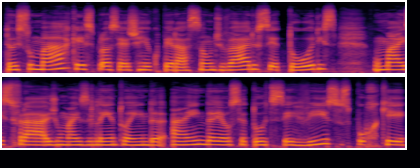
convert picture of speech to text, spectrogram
Então isso marca esse processo de recuperação de vários setores. O mais frágil, o mais lento ainda, ainda é o setor de serviços, porque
